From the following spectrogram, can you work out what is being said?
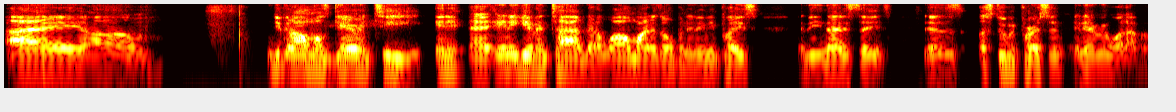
I um you can almost guarantee any at any given time that a Walmart is open in any place in the United States, there's a stupid person in every one of them.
